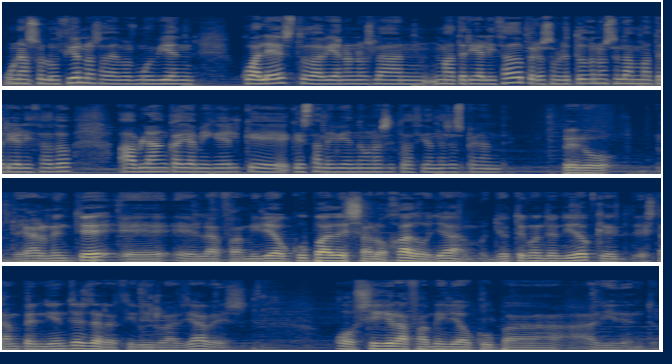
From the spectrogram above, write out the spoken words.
una solución, no sabemos muy bien cuál es, todavía no nos la han materializado, pero sobre todo no se la han materializado a Blanca y a Miguel, que, que están viviendo una situación desesperante. Pero realmente eh, eh, la familia ocupa desalojado ya. Yo tengo entendido que están pendientes de recibir las llaves. ¿O sigue la familia ocupa allí dentro?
